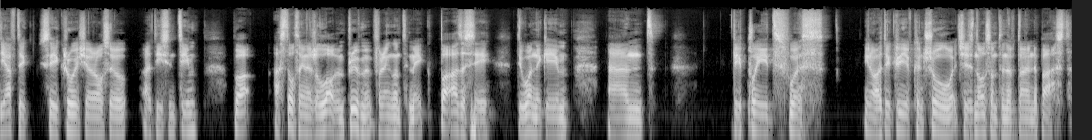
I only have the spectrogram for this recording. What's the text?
you have to say Croatia are also a decent team, but I still think there's a lot of improvement for England to make. But as I say, they won the game, and they played with you know a degree of control, which is not something they've done in the past.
